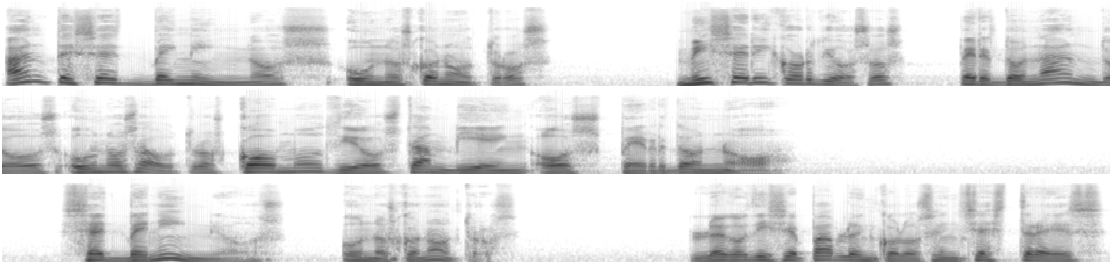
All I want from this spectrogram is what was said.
Antes sed benignos unos con otros, misericordiosos, perdonándoos unos a otros, como Dios también os perdonó. Sed benignos unos con otros. Luego dice Pablo en Colosenses 3,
